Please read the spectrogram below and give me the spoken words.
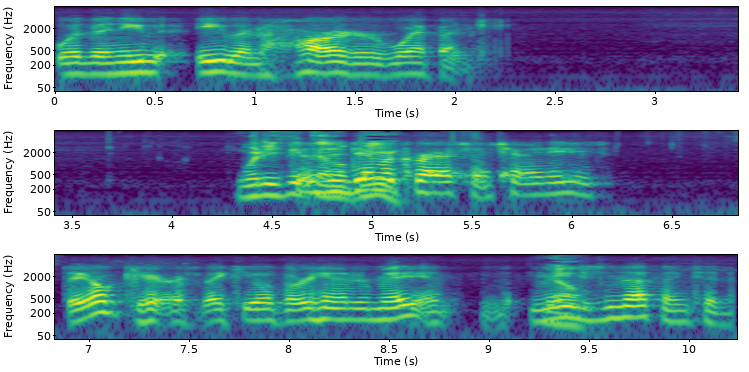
with an even even harder weapon. What do you think? Because the Democrats be? and Chinese, they don't care if they kill 300 million. It means no. nothing to them.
